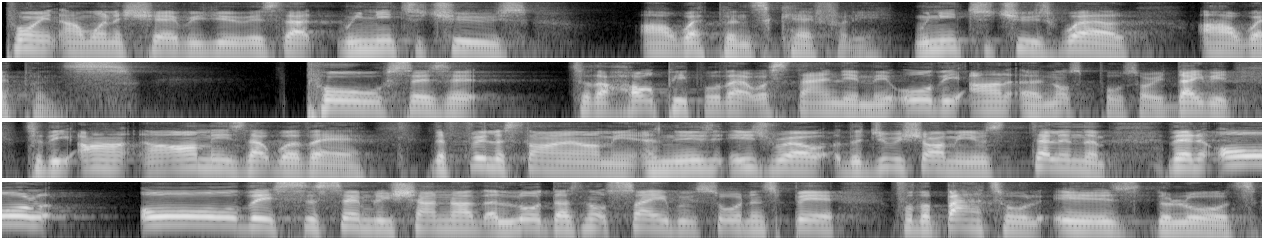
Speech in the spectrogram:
point I want to share with you is that we need to choose our weapons carefully. We need to choose well our weapons. Paul says it to the whole people that were standing there, all the, uh, not Paul, sorry, David, to the ar- armies that were there, the Philistine army and Israel, the Jewish army, he was telling them, then all, all this assembly shall know that the Lord does not save with sword and spear, for the battle is the Lord's.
